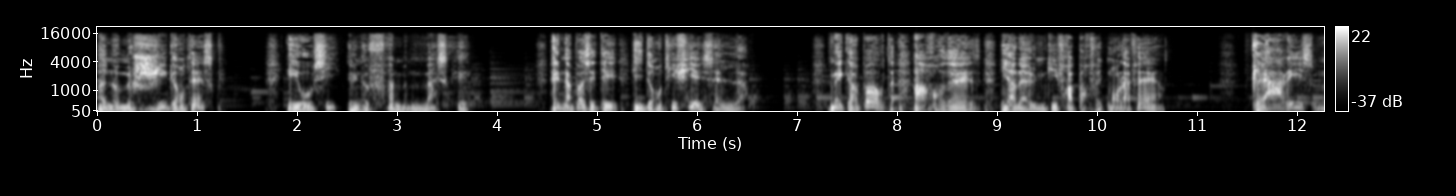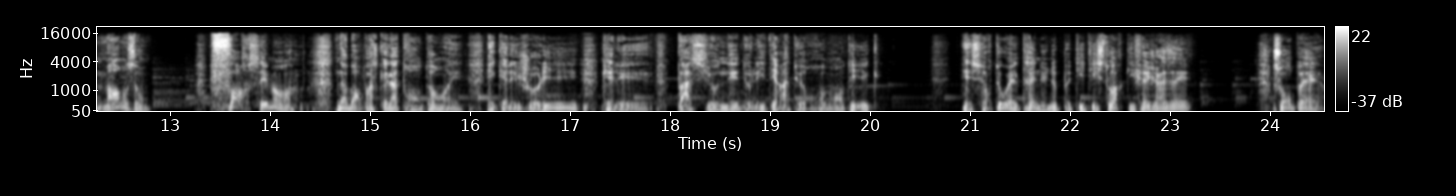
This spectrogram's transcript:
un homme gigantesque et aussi une femme masquée. Elle n'a pas été identifiée, celle-là. Mais qu'importe, à Rodez, il y en a une qui fera parfaitement l'affaire. Clarisse Manzon. Forcément. D'abord parce qu'elle a 30 ans et qu'elle est jolie, qu'elle est passionnée de littérature romantique, et surtout, elle traîne une petite histoire qui fait jaser. Son père,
